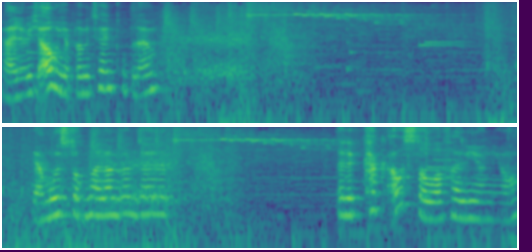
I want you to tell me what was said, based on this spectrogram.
heile mich auch, ich habe damit kein Problem. Der muss doch mal langsam seine, seine Kack-Ausdauer verlieren, ja.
